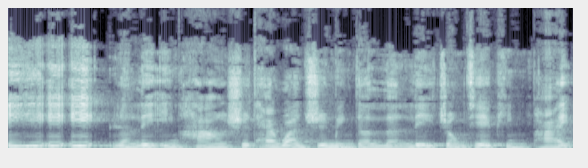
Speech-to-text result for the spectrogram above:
一一一一人力银行是台湾知名的人力中介品牌。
